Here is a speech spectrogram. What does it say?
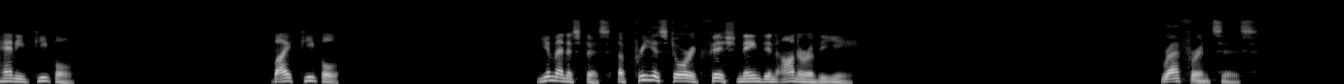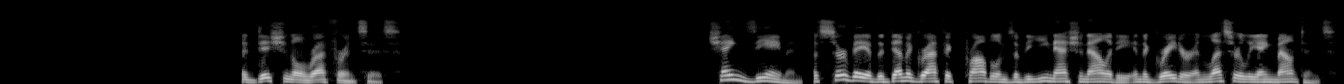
Hani people Bai people Yimenispus, a prehistoric fish named in honor of the Yi. References Additional references Cheng Xiamen, A Survey of the Demographic Problems of the Yi Nationality in the Greater and Lesser Liang Mountains.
